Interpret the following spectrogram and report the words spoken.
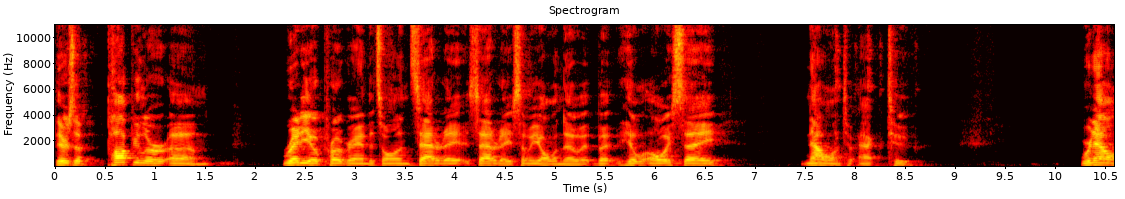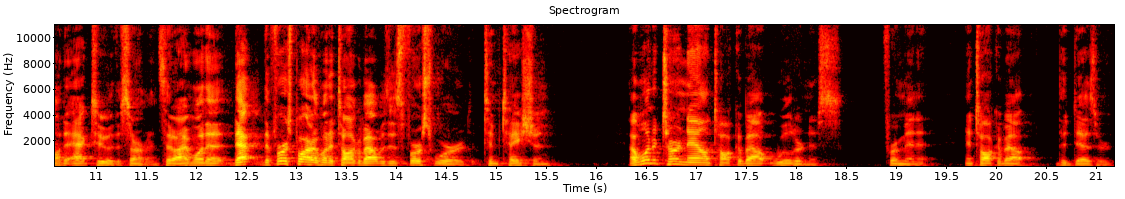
There's a popular um, radio program that's on Saturday. Saturday, some of y'all will know it, but he'll always say, "Now on to Act Two. We're now on to Act Two of the sermon. So I want to that the first part I want to talk about was this first word, temptation. I want to turn now and talk about wilderness for a minute and talk about the desert.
